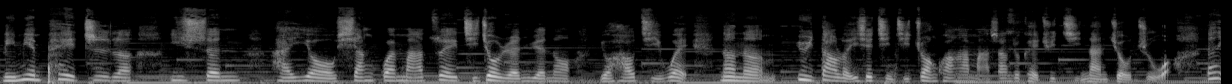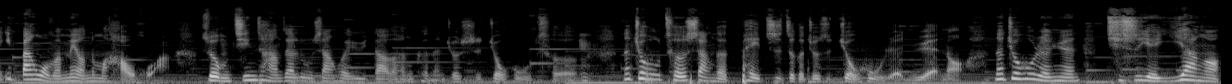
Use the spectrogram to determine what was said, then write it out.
里面配置了医生，还有相关麻醉急救人员哦，有好几位。那呢，遇到了一些紧急状况，他马上就可以去急难救助哦。但是，一般我们没有那么豪华，所以我们经常在路上会遇到的很。可能就是救护车，嗯，那救护车上的配置，这个就是救护人员哦。那救护人员其实也一样哦。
